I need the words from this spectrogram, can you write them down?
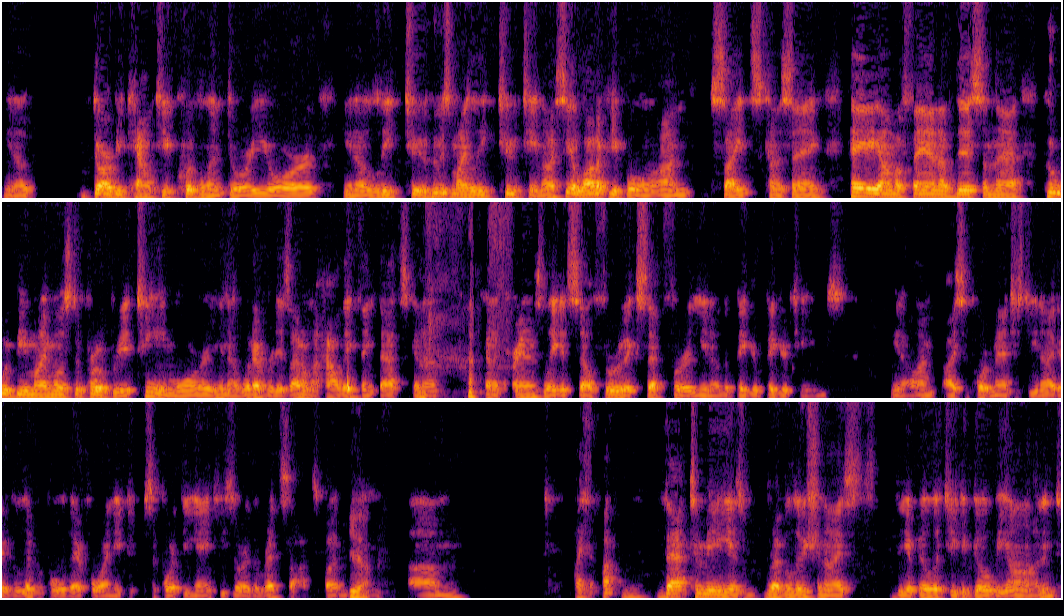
you know Derby County equivalent or your you know League Two. Who's my League Two team? I see a lot of people on sites kind of saying, "Hey, I'm a fan of this and that. Who would be my most appropriate team?" Or you know whatever it is. I don't know how they think that's gonna kind of translate itself through, except for you know the bigger bigger teams you know, I'm I support Manchester United or Liverpool, therefore I need to support the Yankees or the Red Sox. But yeah, um, I, I, that to me has revolutionized the ability to go beyond,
